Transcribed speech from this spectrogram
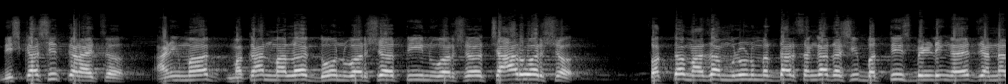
निष्कासित करायचं आणि मग मकान मालक दोन वर्ष तीन वर्ष चार वर्ष फक्त माझा मुलुंड मतदारसंघात अशी बत्तीस बिल्डिंग आहेत ज्यांना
